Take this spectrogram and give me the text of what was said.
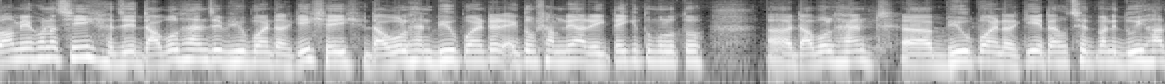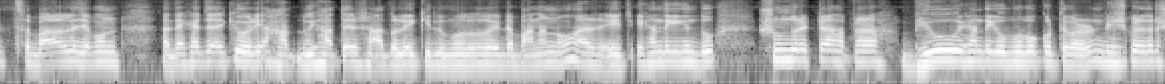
তো আমি এখন আছি যে ডাবল হ্যান্ড যে ভিউ পয়েন্ট আর কি, সেই ডাবল হ্যান্ড ভিউ পয়েন্টের একদম সামনে, আর এইটাই কিন্তু মূলত ডাবল হ্যান্ড ভিউ পয়েন্ট আর কি। এটা হচ্ছে মানে দুই হাত বাড়ালে যেমন দেখা যায় কি, ওই হাত, দুই হাতের আদলে কিন্তু মূলত এটা বানানো। আর এখান থেকে কিন্তু সুন্দর একটা আপনারা ভিউ এখান থেকে উপভোগ করতে পারবেন। বিশেষ করে যারা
